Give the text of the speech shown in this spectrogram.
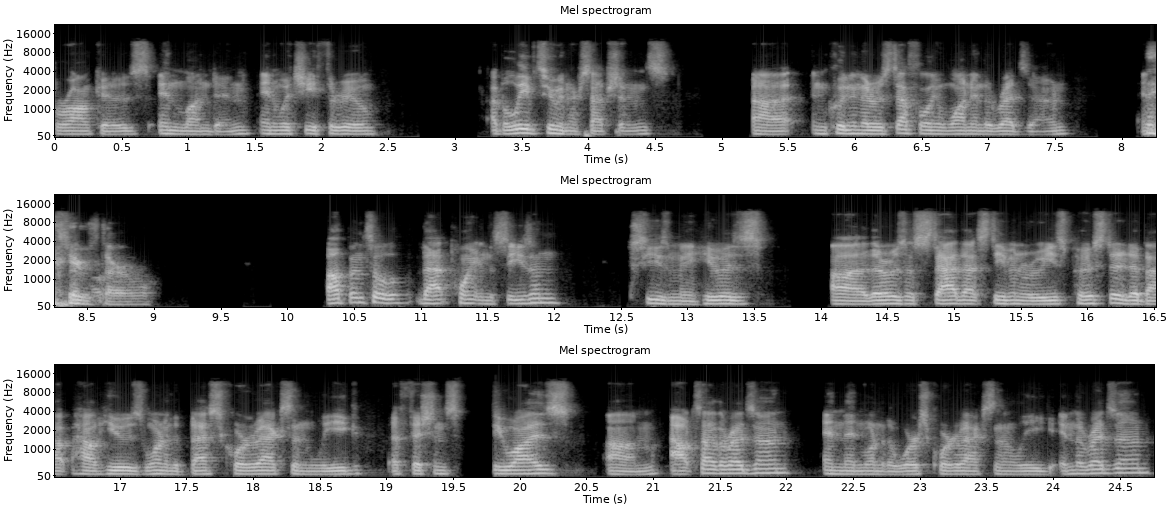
Broncos in London, in which he threw, I believe, two interceptions, uh, including there was definitely one in the red zone. And he so was terrible. up until that point in the season, excuse me, he was. Uh, there was a stat that Steven Ruiz posted about how he was one of the best quarterbacks in league efficiency wise um, outside the red zone, and then one of the worst quarterbacks in the league in the red zone.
